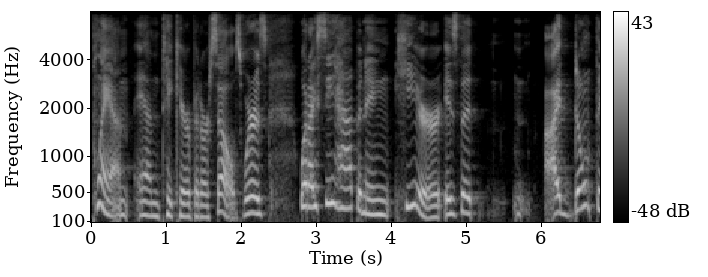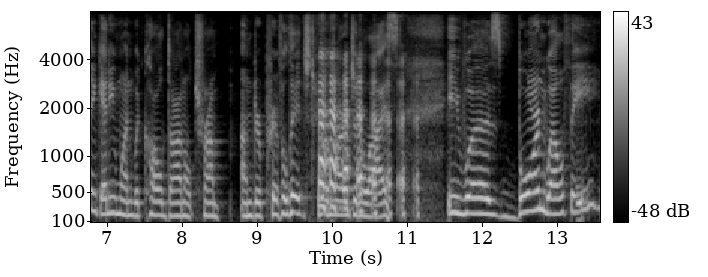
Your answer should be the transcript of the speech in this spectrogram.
plan and take care of it ourselves. Whereas what I see happening here is that I don't think anyone would call Donald Trump underprivileged or marginalized. he was born wealthy,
